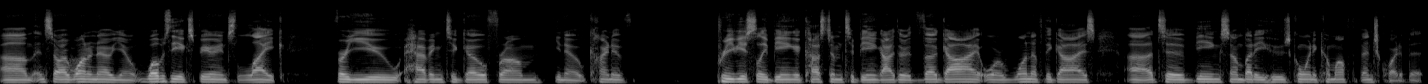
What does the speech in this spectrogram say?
Um, and so I want to know, you know, what was the experience like for you having to go from you know kind of previously being accustomed to being either the guy or one of the guys uh, to being somebody who's going to come off the bench quite a bit?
